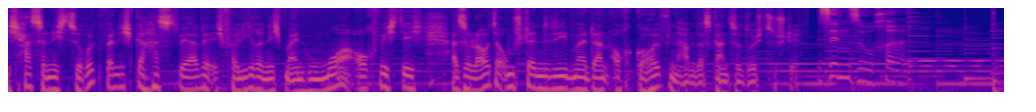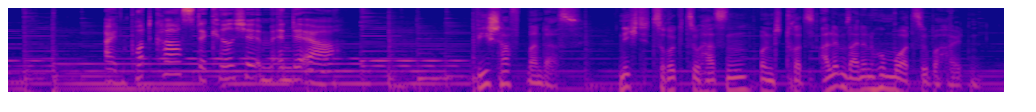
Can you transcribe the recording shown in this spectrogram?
Ich hasse nicht zurück, wenn ich gehasst werde. Ich verliere nicht meinen Humor, auch wichtig. Also lauter Umstände, die mir dann auch geholfen haben, das Ganze durchzustehen. Sinnsuche. Ein Podcast der Kirche im NDR. Wie schafft man das? Nicht zurückzuhassen und trotz allem seinen Humor zu behalten.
